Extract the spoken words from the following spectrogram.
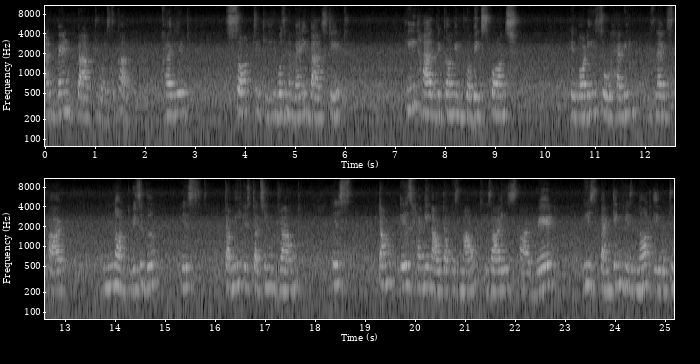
and went back towards the car. Herriot saw Tricky. He was in a very bad state. He had become into a big sponge. His body is so heavy. His legs are not visible. His tummy is touching ground. His tongue is hanging out of his mouth. His eyes are red. He's panting. He's not able to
